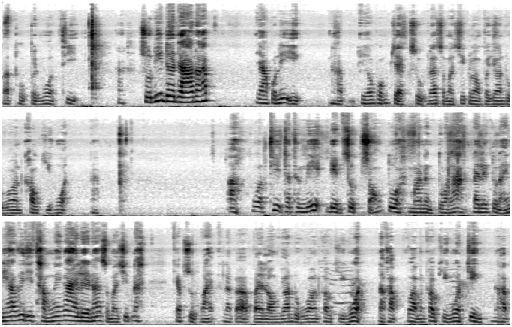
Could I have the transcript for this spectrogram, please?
ก็ถูกเป็นงวดที่สูตรนี้เดินยาวนะครับ ยาวกว่านี้อีกนะครับ เดี๋ยวผมแจกสูตรแล้วสมาชิกลองไปย้อนดูว่ามันเข้ากี่งวด อะงวดที่จะถึงนี้เด่นสุด 2 ตัวมา 1 ตัวล่างได้เลขตัวไหนนี่ครับวิธีทำง่ายๆเลยนะ สมาชิกนะแคปสูตรไว้แล้วก็ไปลองย้อนดูว่ามันเข้ากี่งวดนะครับ ว่ามันเข้ากี่งวดจริงนะครับ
